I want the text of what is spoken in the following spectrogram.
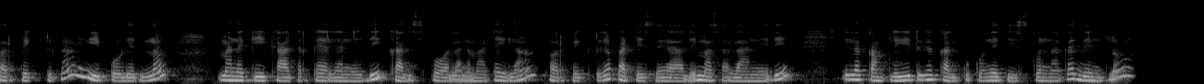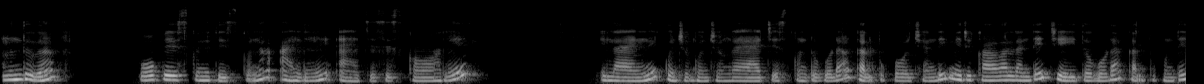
పర్ఫెక్ట్గా ఈ పొడిలో మనకి కాకరకాయలు అనేది కలిసిపోవాలన్నమాట. ఇలా పర్ఫెక్ట్గా పట్టేసేయాలి మసాలా అనేది. ఇలా కంప్లీట్గా కలుపుకొని తీసుకున్నాక దీంట్లో ముందుగా పోపు వేసుకొని తీసుకున్న ఆయిల్ని యాడ్ చేసేసుకోవాలి. ఇలా ఆయిల్ని కొంచెం కొంచెంగా యాడ్ చేసుకుంటూ కూడా కలుపుకోవచ్చండి. మీరు కావాలంటే చేయితో కూడా కలుపుకుంటే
